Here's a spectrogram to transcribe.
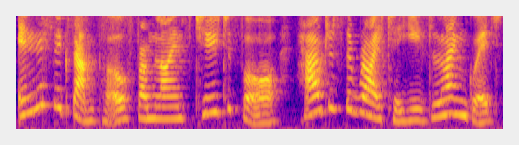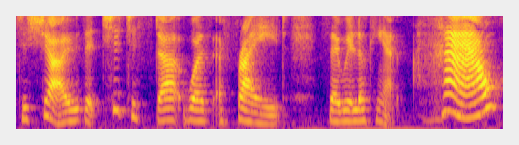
In this example, from lines 2 to 4, how does the writer use language to show that Chichester was afraid? So we're looking at how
